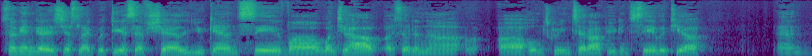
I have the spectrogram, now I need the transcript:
so again guys just like with TSF shell you can save uh, once you have a certain uh, uh, home screen set up you can save it here and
